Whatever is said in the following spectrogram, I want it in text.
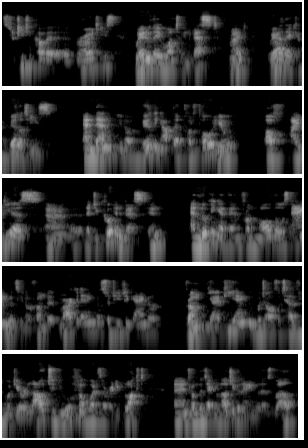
strategic uh, priorities, where do they want to invest, right? Where are their capabilities? And then, you know, building up that portfolio of ideas uh, that you could invest in and looking at them from all those angles, you know, from the market angle, strategic angle, from the IP angle, which also tells you what you're allowed to do or what is already blocked, and from the technological angle as well,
